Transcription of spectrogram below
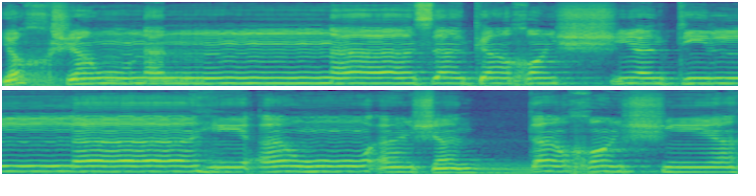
يخشون الناس كخشية الله أو أشد خشية.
